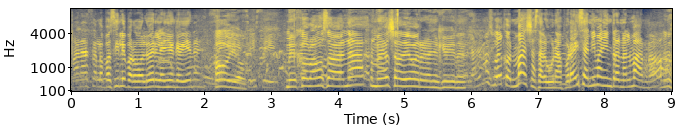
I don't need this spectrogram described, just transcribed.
¿Van a hacer lo posible por volver el año que viene? Obvio. Mejor, vamos a ganar medalla de oro el año que viene. Las vemos igual con mallas algunas, por ahí se animan y entran al mar, ¿no?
